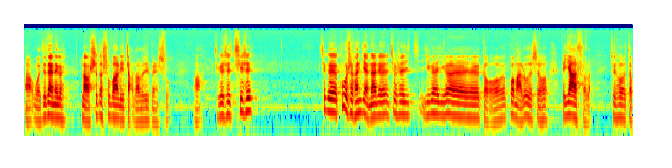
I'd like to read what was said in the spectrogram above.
的，啊，我就在那个老师的书包里找到了这本书，啊，这个是其实这个故事很简单，这个就是一个一个狗过马路的时候被压死了，最后怎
